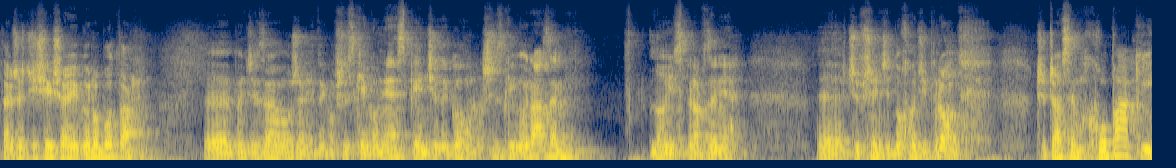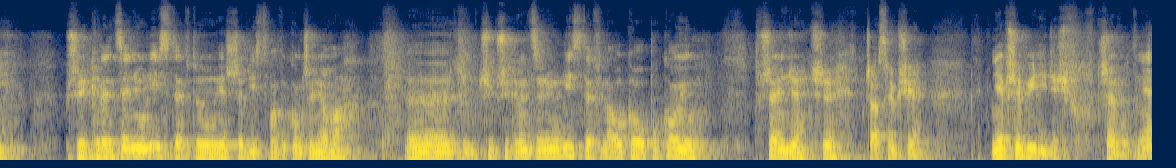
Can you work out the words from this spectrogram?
Także dzisiejsza jego robota e, będzie założenie tego wszystkiego, nie? Spięcie tego wszystkiego razem. No i sprawdzenie, e, czy wszędzie dochodzi prąd. Czy czasem chłopaki przy kręceniu listew, tu jeszcze listwa wykończeniowa, czy, czy przy kręceniu listew naokoło pokoju, wszędzie, czy czasem się nie przebili gdzieś w przewód, nie?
